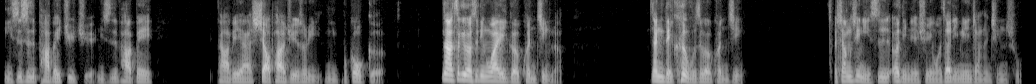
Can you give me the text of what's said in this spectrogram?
你是是怕被拒绝？你是怕被怕被人家笑？怕觉得说你你不够格？那这个又是另外一个困境了。那你得克服这个困境。相信你是二点零的学员，我在里面也讲得很清楚。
